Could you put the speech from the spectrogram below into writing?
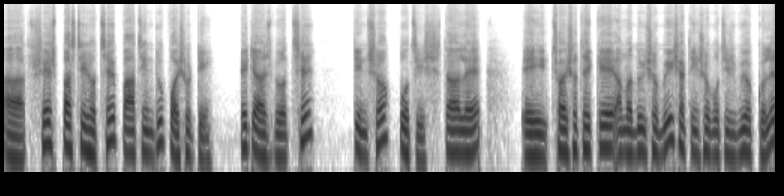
আর শেষ পাঁচটি হচ্ছে পাঁচ ইন্টু পঁয়ষট্টি। এটা আসবে হচ্ছে তিনশো পঁচিশ। তাহলে এই ছয়শো থেকে আমরা দুইশো বিশ আর তিনশো পঁচিশ বিয়োগ করলে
